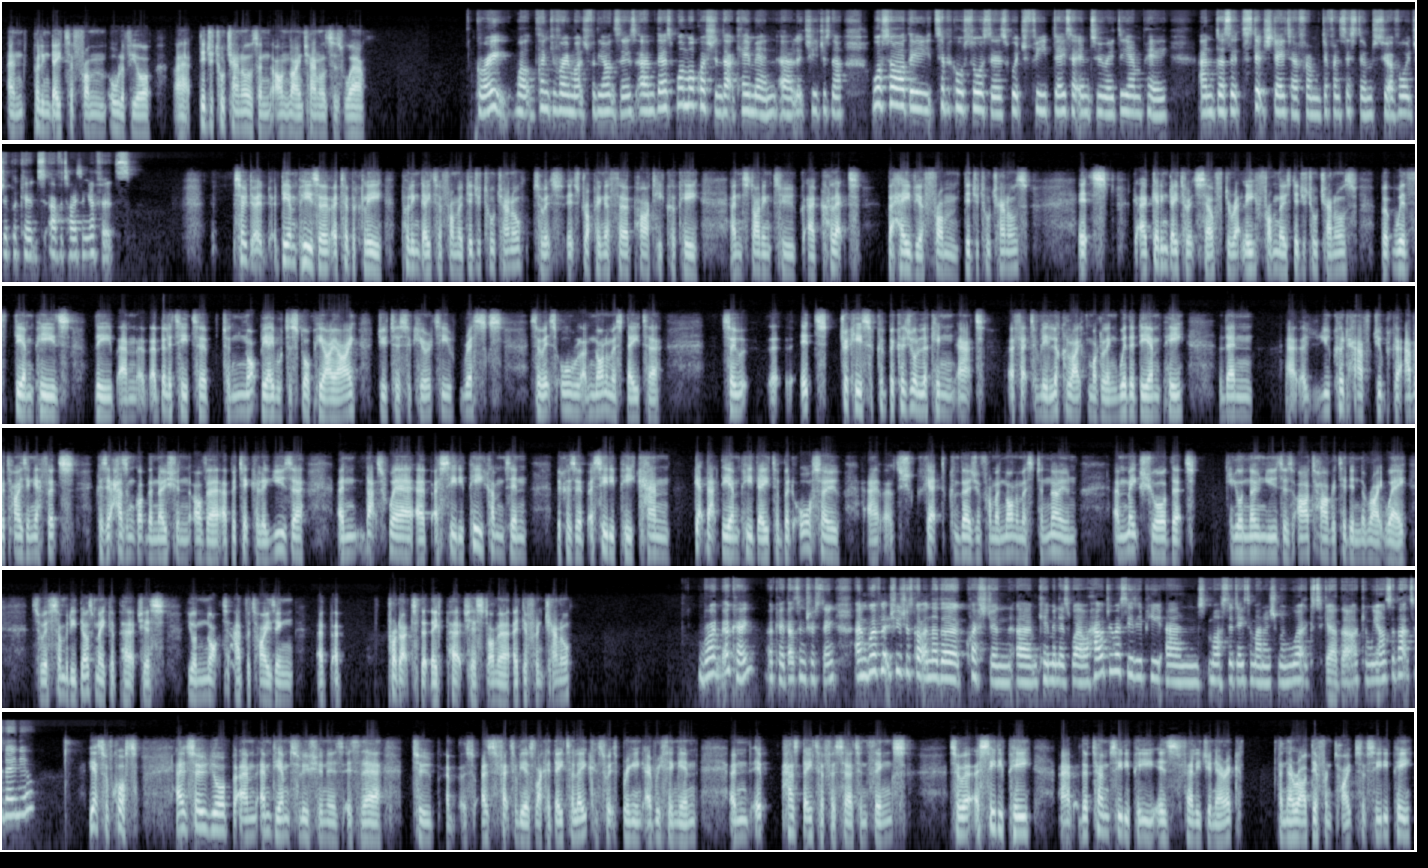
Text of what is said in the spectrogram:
and pulling data from all of your uh, digital channels and online channels as well. Great. Well, thank you very much for the answers. Um, there's one more question that came in uh, literally just now. What are the typical sources which feed data into a DMP? And does it stitch data from different systems to avoid duplicate advertising efforts? So uh, DMPs are, are, typically pulling data from a digital channel. So it's it's dropping a third-party cookie and starting to uh, collect behavior from digital channels. It's uh, getting data itself directly from those digital channels, but with DMPs, the um, ability to to not be able to store PII due to security risks. So it's all anonymous data. So uh, it's tricky because you're looking at effectively lookalike modeling with a DMP, then uh, you could have duplicate advertising efforts because it hasn't got the notion of a, a particular user. And that's where a, a CDP comes in because a, a, CDP can get that DMP data, but also uh, get conversion from anonymous to known and make sure that your known users are targeted in the right way. So if somebody does make a purchase, you're not advertising a, a product that they've purchased on a, a different channel. Right. Okay. Okay. That's interesting. And we've literally just got another question um, came in as well. How do a CDP and master data management work together? Can we answer that today, Neil? Yes, of course. And so your um, MDM solution is is there to uh, as, as, effectively as like a data lake. So it's bringing everything in, and it has data for certain things. So a, a CDP, uh, the term CDP is fairly generic, and there are different types of CDP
